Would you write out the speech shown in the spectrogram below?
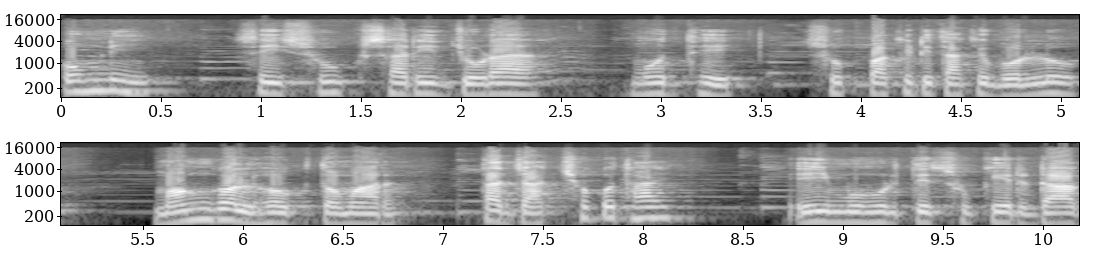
অমনি সেই সুখ সারির জোড়ার মধ্যে সুখ পাখিটি তাকে বলল, মঙ্গল হোক তোমার, তা যাচ্ছ কোথায়? এই মুহূর্তে সুখের ডাক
